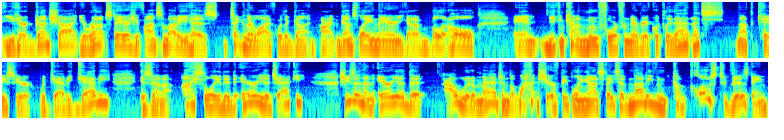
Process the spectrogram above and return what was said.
you hear a gunshot you run upstairs you find somebody has taken their life with a gun. All right the gun's laying there you got a bullet hole and you can kind of move forward from there very quickly. That that's not the case here with gabby. Gabby is in an isolated area jackie. She's in an area that I would imagine the lion's share of people in the United States have not even come close to visiting.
